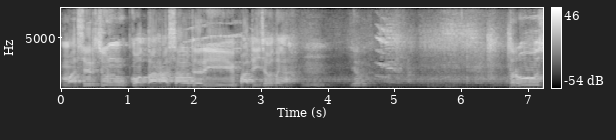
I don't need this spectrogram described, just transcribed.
Mas Herjun kota asal dari Pati Jawa Tengah. hmm, ya Terus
